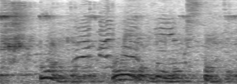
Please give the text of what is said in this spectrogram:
Welcome. We have been expecting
